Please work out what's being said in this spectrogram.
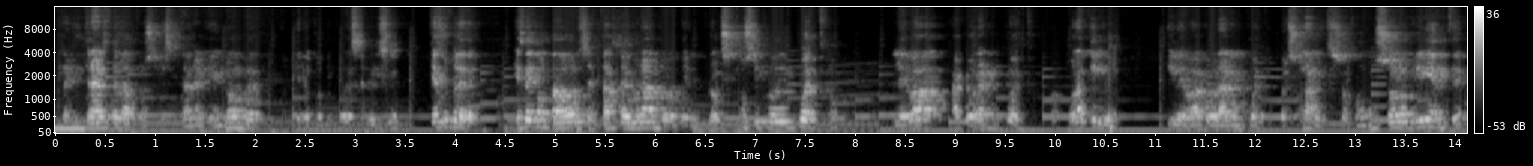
registrársela, o solicitarle el nombre, cualquier otro tipo de servicio. ¿Qué sucede? Ese contador se está asegurando que el próximo ciclo de impuestos le va a cobrar impuestos corporativos y le va a cobrar impuestos personales. O con un solo cliente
